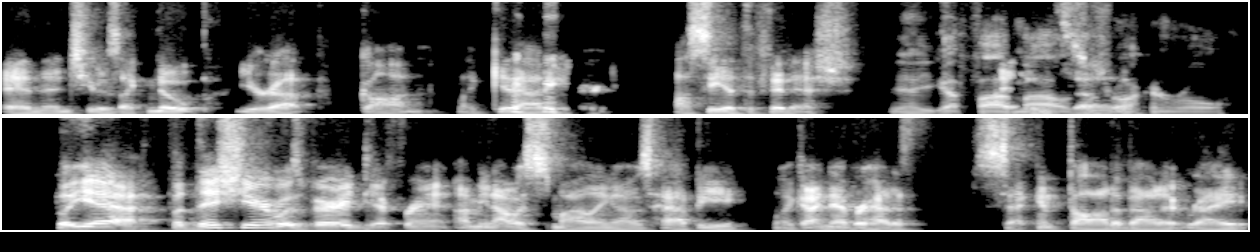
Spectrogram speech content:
And then she was like, Nope, you're up, gone. Like, get out of here. I'll see you at the finish. Yeah, you got five And miles. Just rock and roll. But yeah, but this year was very different. I mean, I was smiling, I was happy. Like, I never had a second thought about it, right?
